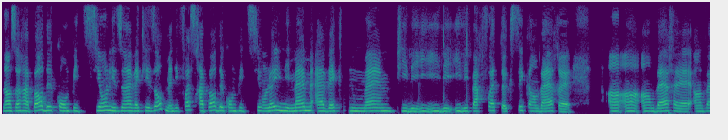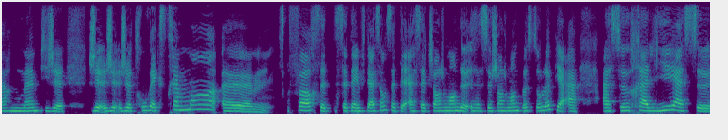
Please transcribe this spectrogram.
dans un rapport de compétition les uns avec les autres, mais des fois, ce rapport de compétition-là, il est même avec nous-mêmes, puis il est, il est, il est parfois toxique envers, envers, euh, envers nous-mêmes. Puis je, je, je, trouve extrêmement euh, fort cette, cette invitation cette, à, cette changement de, ce changement de posture-là, puis à, à, se rallier à ce,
